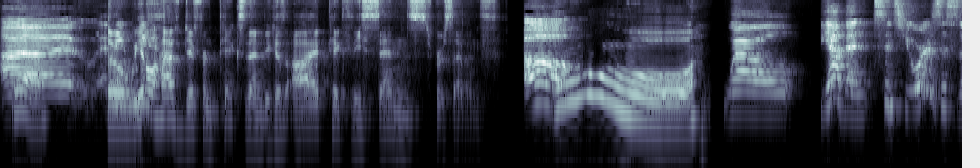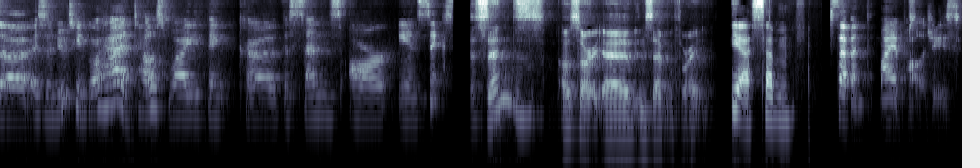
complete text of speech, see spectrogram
Yeah. Uh, So think we all have different picks then because I picked the Sens for seventh. Oh, Oh. well, yeah. Then since yours is a is a new team, go ahead. Tell us why you think uh, the Sens are in sixth, The Sens. Oh, sorry, uh, in seventh, right? Yeah, seventh. seventh. My apologies.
